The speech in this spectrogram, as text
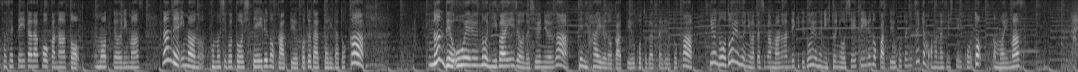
させていただこうかなと思っております。なんで今のこの仕事をしているのかっていうことだったりだとかなんで OL の2倍以上の収入が手に入るのかっていうことだったりだとかっていうのをどういうふうに私が学んできてどういうふうに人に教えているのかっていうことについてもお話ししていこうと思います。はい、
